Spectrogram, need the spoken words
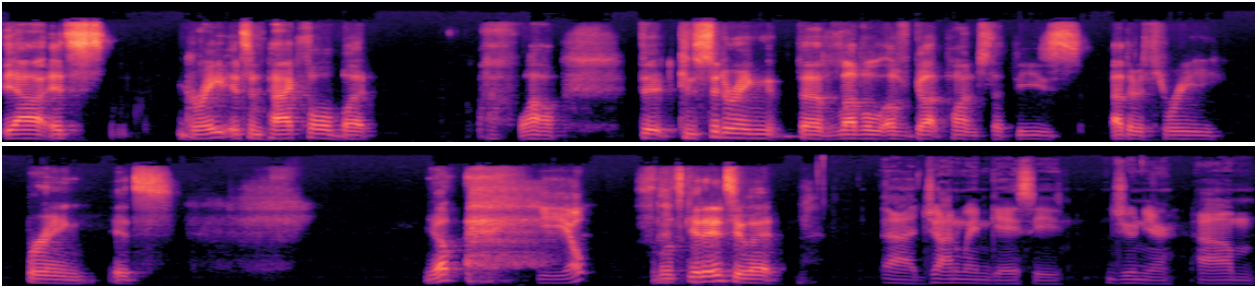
yeah, it's great. It's impactful, but wow, the, considering the level of gut punch that these other three bring, it's yep. Yep. So let's get into it. uh, John Wayne Gacy Jr. Um,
